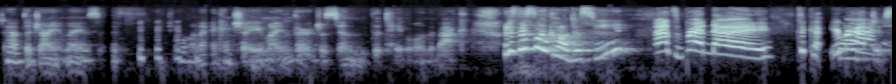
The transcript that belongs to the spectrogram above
to have the giant knives. If, if you want, I can show you mine. They're just in the table in the back. What is this one called, Justine? That's a bread knife to cut your Why- bread just-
